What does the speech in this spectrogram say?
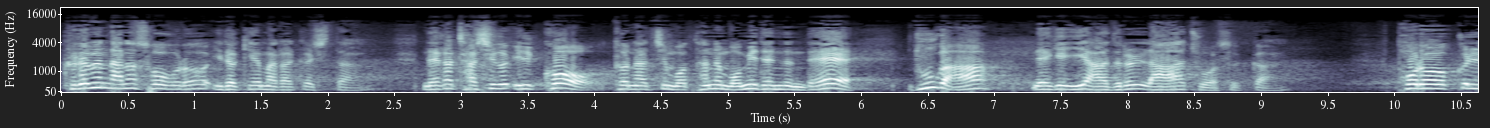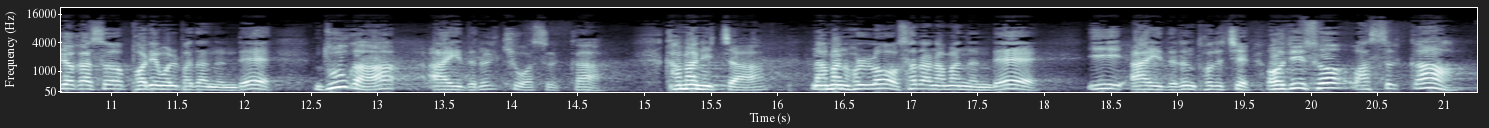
그러면 나는 속으로 이렇게 말할 것이다. 내가 자식을 잃고 더 낳지 못하는 몸이 됐는데 누가 내게 이 아들을 낳아 주었을까? 포로 끌려가서 버림을 받았는데 누가 아이들을 키웠을까? 가만히 있자. 나만 홀로 살아남았는데 이 아이들은 도대체 어디서 왔을까?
